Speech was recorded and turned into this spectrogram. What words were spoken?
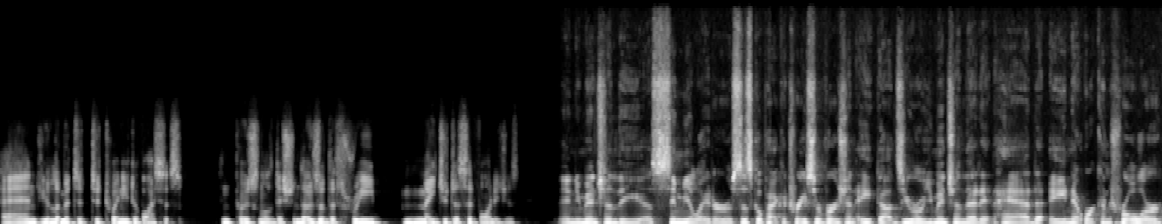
And you're limited to 20 devices in personal edition. Those are the three major disadvantages. And you mentioned the uh, simulator, Cisco Packet Tracer version 8.0. You mentioned that it had a network controller,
